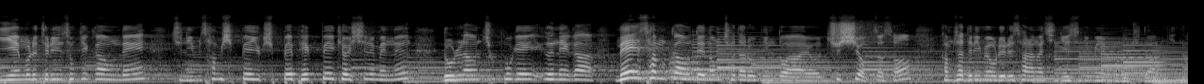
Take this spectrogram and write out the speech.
이 예물을 드린 손길 가운데 주님 30배, 60배, 100배 결실을 맺는 놀라운 축복의 은혜가 매 삶 가운데 넘쳐다록 인도하여 주시옵소서. 감사드리며 우리를 사랑하신 예수님의 이름으로 기도합니다.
